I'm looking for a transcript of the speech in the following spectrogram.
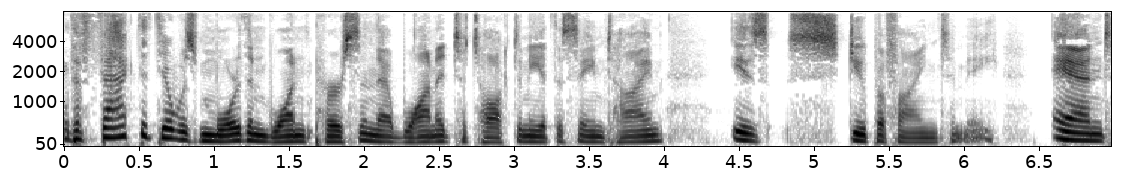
the fact that there was more than one person that wanted to talk to me at the same time is stupefying to me. And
